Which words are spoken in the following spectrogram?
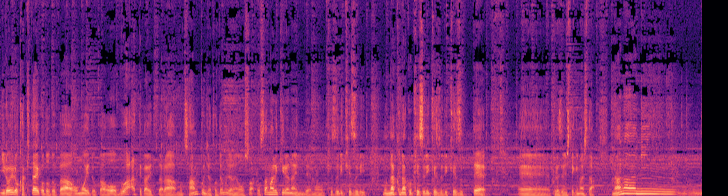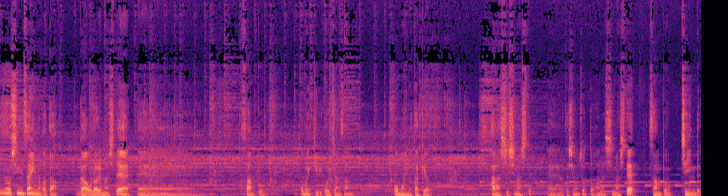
ういろいろ書きたいこととか思いとかをブワーって書いてたらもう3分じゃとてもじゃない収まりきれないんでもう削り削りもう泣く泣く削り削り削って、えー、プレゼンしてきました。7人の審査員の方がおられまして、えー、3分。思いっきりこいちゃんさん思いの丈を話しまして、えー、私もちょっとお話ししまして3分チーンで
